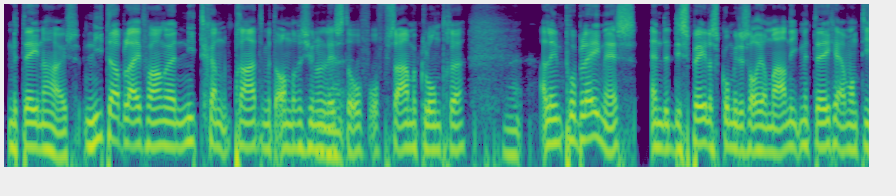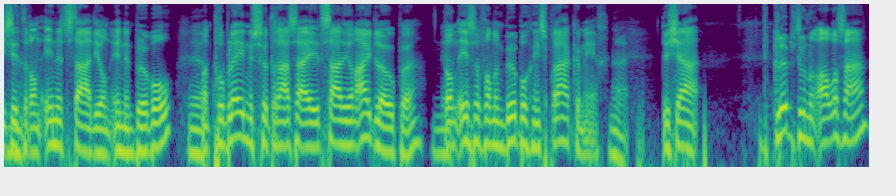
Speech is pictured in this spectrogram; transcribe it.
meteen naar huis. Niet daar blijven hangen, niet gaan praten met andere journalisten of, of samen klonteren. Nee. Alleen het probleem is, en de, die spelers kom je dus al helemaal niet meer tegen, want die zitten dan in het stadion in een bubbel. Ja. Maar het probleem is, zodra zij het stadion uitlopen, dan is er van een bubbel geen sprake meer. Nee. Dus ja, de clubs doen er alles aan,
